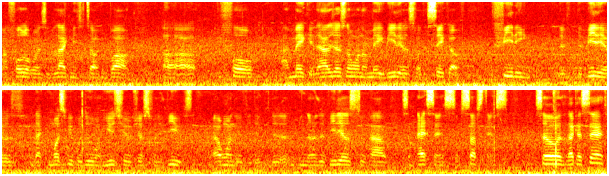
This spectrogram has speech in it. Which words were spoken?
my followers would like me to talk about uh, before I make it. I just don't want to make videos for the sake of feeding the, the, videos like most people do on YouTube just for the views I want the, the, the you know the videos to have some essence some substance so like I said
